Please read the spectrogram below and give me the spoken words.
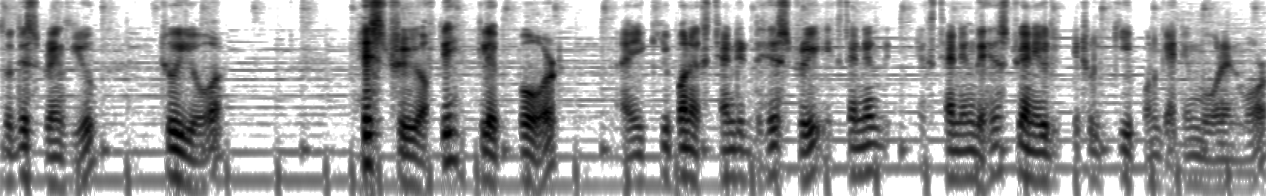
So this brings you to your history of the clipboard. And you keep on extending the history extending extending the history and it will keep on getting more and more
